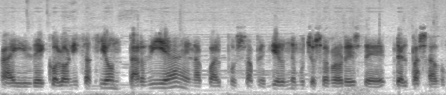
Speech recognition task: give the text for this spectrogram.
ahí de colonización tardía en la cual pues aprendieron de muchos errores de, del pasado.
